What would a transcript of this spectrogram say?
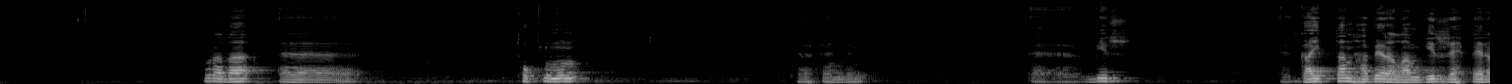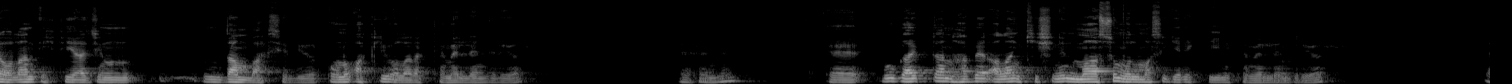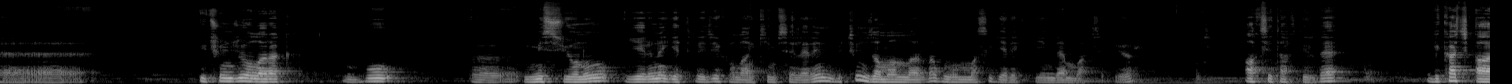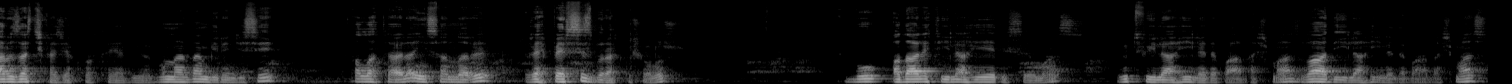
Burada e, toplumun efendim e, bir e, gayipten haber alan bir rehbere olan ihtiyacından bahsediyor. Onu akli olarak temellendiriyor. Efendim e, bu gayipten haber alan kişinin masum olması gerektiğini temellendiriyor. Eee Üçüncü olarak bu e, misyonu yerine getirecek olan kimselerin bütün zamanlarda bulunması gerektiğinden bahsediyor. Aksi takdirde birkaç arıza çıkacak ortaya diyor. Bunlardan birincisi Allah Teala insanları rehbersiz bırakmış olur. Bu adalet ilahiyeye de sığmaz. Lütfu ilahiyle de bağdaşmaz. Vaadi ilahiyle de bağdaşmaz.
